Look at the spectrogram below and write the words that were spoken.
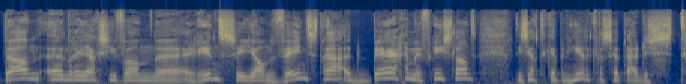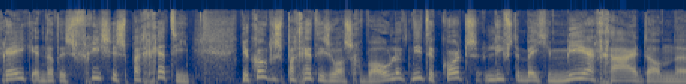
Dan een reactie van uh, Rinse Jan Veenstra uit Bergen in Friesland. Die zegt, ik heb een heerlijk recept uit de streek en dat is Friese spaghetti. Je kookt de spaghetti zoals gewoonlijk, niet te kort, liefst een beetje meer gaar dan uh,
